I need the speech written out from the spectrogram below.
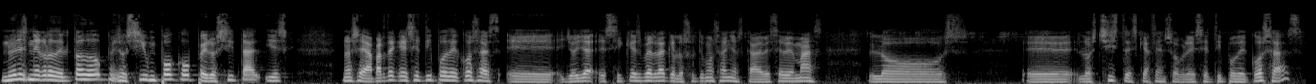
no eres negro del todo, pero sí un poco, pero sí tal. Y es, no sé, aparte que ese tipo de cosas, eh, yo ya, sí que es verdad que en los últimos años cada vez se ve más los, eh, los chistes que hacen sobre ese tipo de cosas.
